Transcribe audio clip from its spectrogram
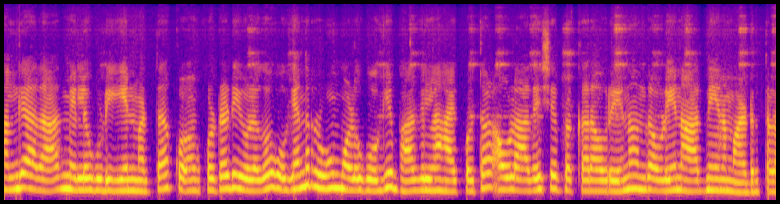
ಹಂಗೆ ಅದಾದ್ಮೇಲೆ ಹುಡುಗಿ ಏನ್ ಮಾಡ್ತಾ ಕೊಠಡಿ ಒಳಗ ಹೋಗಿ, ಅಂದ್ರೆ ರೂಮ್ ಒಳಗ ಹೋಗಿ ಬಾಗಿಲನ್ನ ಹಾಕೊಳ್ತಾಳ. ಅವಳ ಆದೇಶ ಪ್ರಕಾರ ಅವ್ರ ಏನೋ, ಅಂದ್ರೆ ಅವಳು ಏನ್ ಆಜ್ಞೆಯನ್ನ ಮಾಡಿರ್ತಾಳ.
